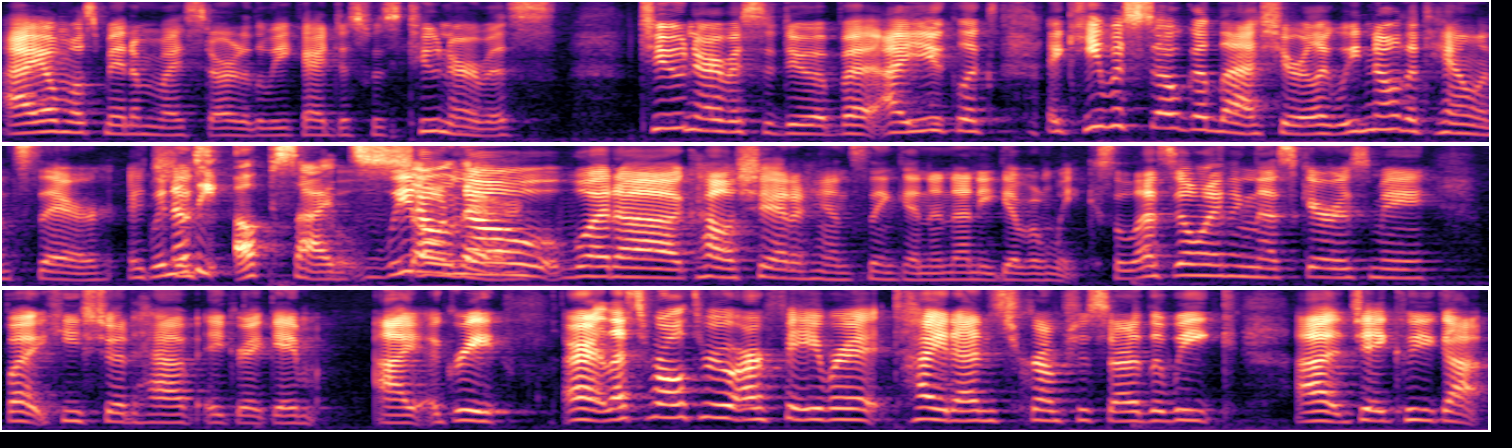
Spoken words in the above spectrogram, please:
I almost made him my start of the week. I just was too nervous, too nervous to do it. But Aiyuk looks like he was so good last year. Like we know the talent's there. It's we know just, the upsides. We so don't there. know what uh, Kyle Shanahan's thinking in any given week. So that's the only thing that scares me but he should have a great game. I agree. All right, let's roll through our favorite tight end scrumptious start of the week. Uh, Jake, who you got?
